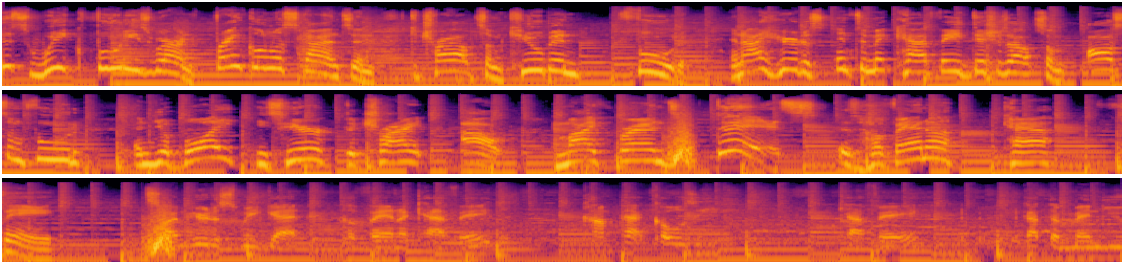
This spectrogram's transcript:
This week, foodies were in Franklin, Wisconsin to try out some Cuban food. And I hear this intimate cafe dishes out some awesome food, and your boy, he's here to try it out. My friends, this is Havana Cafe. So I'm here this week at Havana Cafe, compact, cozy cafe. Got the menu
